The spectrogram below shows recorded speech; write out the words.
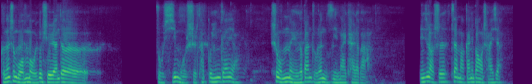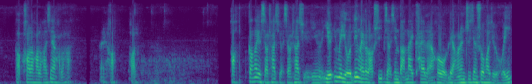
可能是我们某一个学员的主席模式，他不应该呀，是我们哪个班主任自己麦开了吧？林奇老师在吗？赶紧帮我查一下。好，好了，好了，好，现在好了哈。哎，好，好了。好，刚刚有小插曲啊，小插曲，因为因因为有另外一个老师一不小心把麦开了，然后两个人之间说话就有回音。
